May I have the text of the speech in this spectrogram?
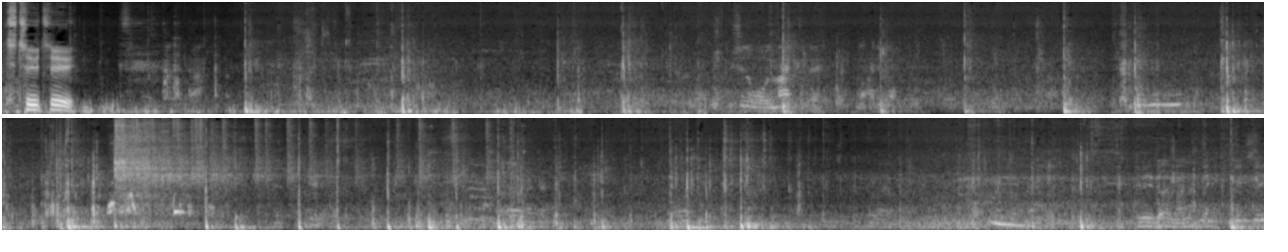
It's two two. We should have worn Nike today. Not Adidas. Here you go, man. Let's make it 3 2.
